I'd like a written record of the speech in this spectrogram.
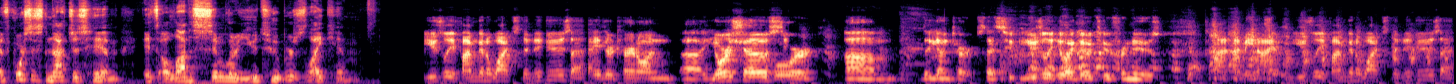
Of course, it's not just him, it's a lot of similar YouTubers like him. Usually, if I'm going to watch the news, I either turn on uh, your show or um, the Young Turks. That's who- usually who I go to for news. I, I mean, I usually if I'm going to watch the news, I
